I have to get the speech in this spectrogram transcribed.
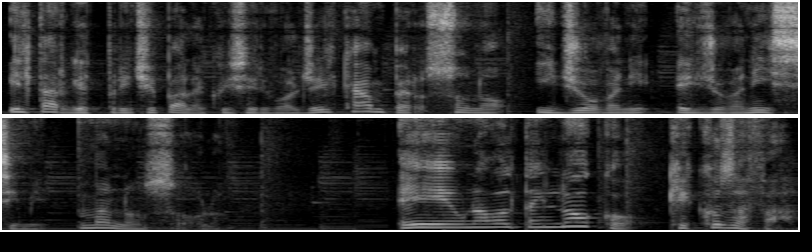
Il target principale a cui si rivolge il camper sono i giovani e i giovanissimi, ma non solo. E una volta in loco, che cosa fa?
